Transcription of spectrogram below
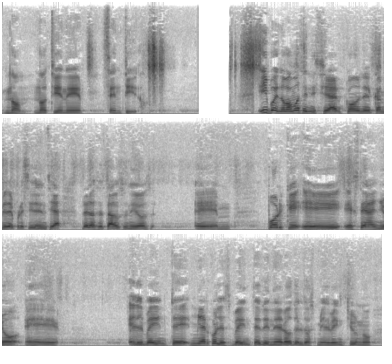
no, no tiene sentido. Y bueno, vamos a iniciar con el cambio de presidencia de los Estados Unidos em, porque eh, este año el 20 miércoles 20 de enero del 2021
